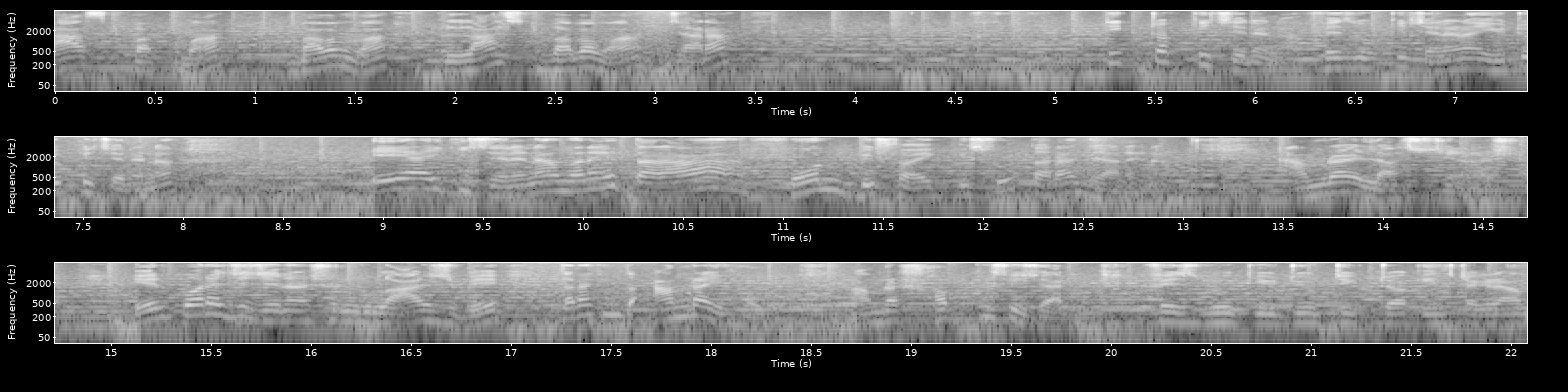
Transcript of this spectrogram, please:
লাস্ট বাপ মা বাবা মা লাস্ট বাবা মা যারা টিকটক কি চেনে না ফেসবুক কি চেনে না ইউটিউব কি চেনে না এআই কি চেনে না? মানে তারা ফোন বিষয়ে কিছু তারা জানে না। আমরাই লাস্ট জেনারেশন এরপরে যে জেনারেশনগুলো আসবে, তারা কিন্তু আমরাই হব। আমরা সব কিছুই জানি Facebook YouTube TikTok Instagram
